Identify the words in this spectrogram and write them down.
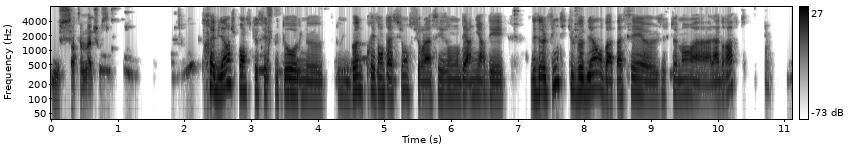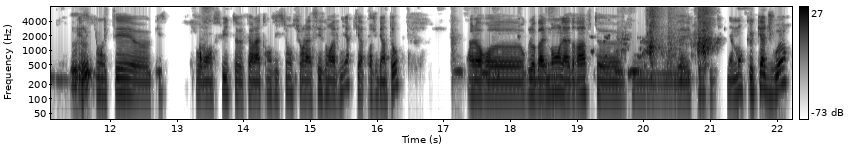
ou certains matchs aussi. Très bien, je pense que c'est plutôt une, une, bonne présentation sur la saison dernière des, des Dolphins. Si tu le veux bien, on va passer euh, justement à la draft. Qu'est-ce qui ont été euh, pour ensuite faire la transition sur la saison à venir qui approche bientôt. Alors euh, globalement, la draft, vous, avez pris finalement que quatre joueurs.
